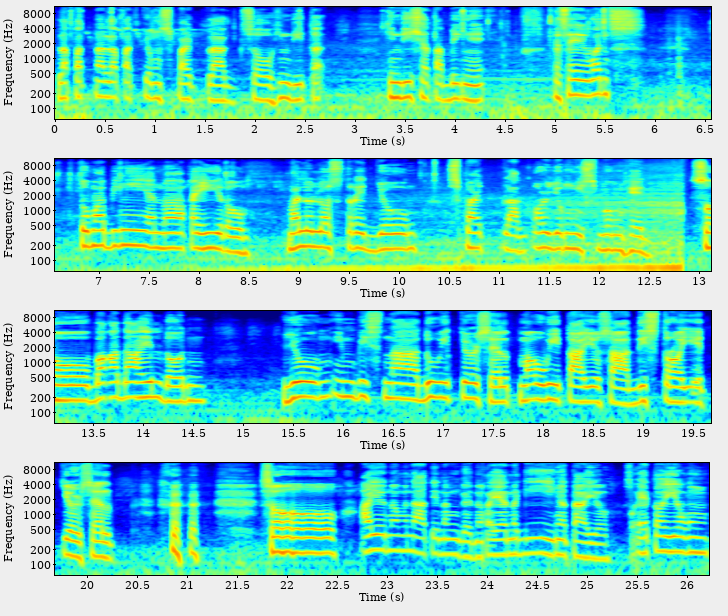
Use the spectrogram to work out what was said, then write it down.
lapat na lapat yung spark plug. So hindi ta hindi siya tabingi. Kasi once tumabingi yan mga kahiro malulost thread yung spark plug or yung mismong head. So baka dahil doon yung imbis na do it yourself mauwi tayo sa destroy it yourself so ayaw naman natin ng gano'n kaya nag-iingat tayo. So ito yung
